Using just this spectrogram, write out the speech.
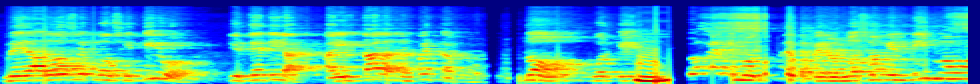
me da 12 positivo. Y usted dirá, ahí está la respuesta, pero no, porque son el mismo número, pero no son el mismo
